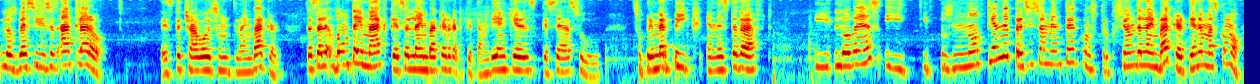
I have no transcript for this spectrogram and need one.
los ves y dices, ah, claro, este chavo es un linebacker. Entonces sale Bonte Mac, que es el linebacker que también quieres que sea su, su primer pick en este draft y lo ves y, pues no tiene precisamente construcción de linebacker, tiene más como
